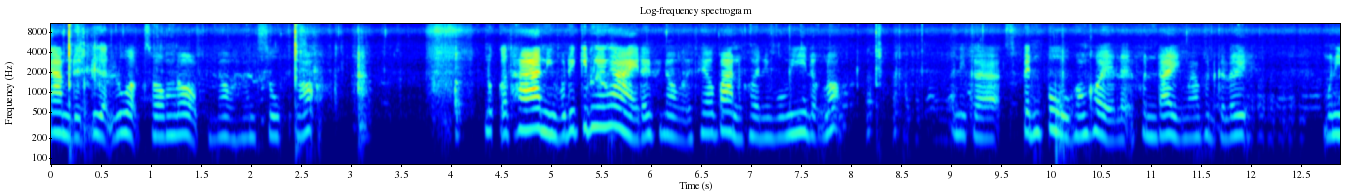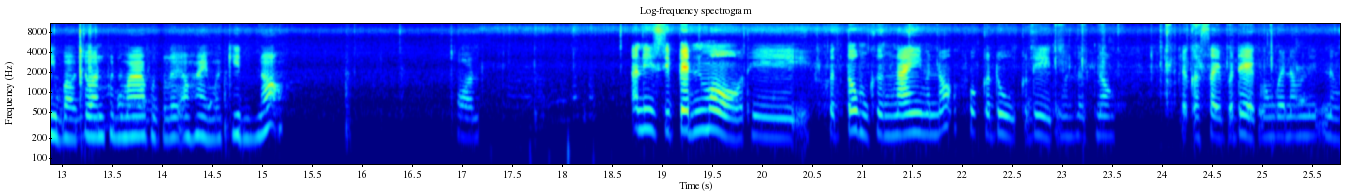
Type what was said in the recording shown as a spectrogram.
น้ำเดือดเดือดๆลวกสองรอบพี่น้องให้มันสุกเนาะนกกระทานี่บ่ได้กินง่ายๆได้พี่น้องเอ้ยแถวบ้านข่อยนี่บ่มีดอกเนาะอันนี้ก็เป็นปู่ของข่อยแหละเพิ่นได้มาเพิ่นก็เลยมื้อนี้เบาจอนเพิ่นมาเพิ่นก็เลยเอาให้มากินเนาะ พร อันนี้สิเป็นหม้อที่เพิ่นต้มเครื่องในมันเนาะพวกกระดูกกระดิกมันเลยพี่น้องแล้วก็ใส่ปลาแดกลงไปน้ำนิดหนึ่ง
